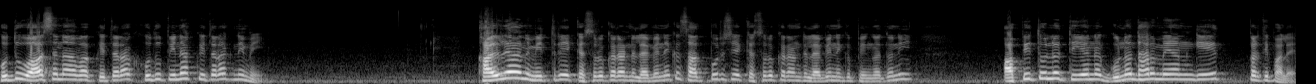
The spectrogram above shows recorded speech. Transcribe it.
හුදු වාසනාවක් විතරක් හුදු පිනක් විතරක් නෙමෙයි. කල්යාණ මිත්‍රයෙක් ඇසුරු කරන්න ලැබෙන එක සත්පුරුෂයෙක් ඇසුරු කරන්න ලැබෙන එක පින්වතුනි අපි තුල තියෙන ಗುಣධර්මයන්ගේ ප්‍රතිඵලය.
